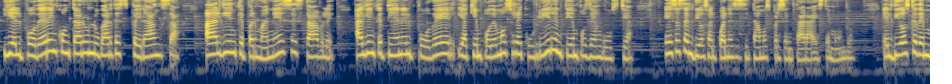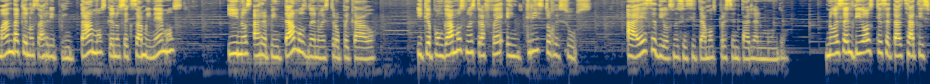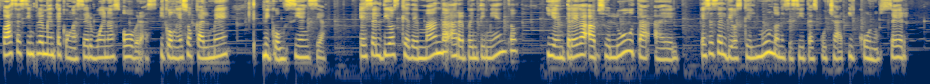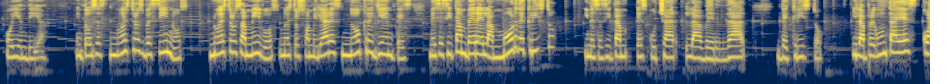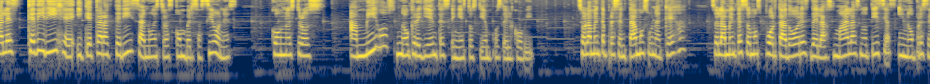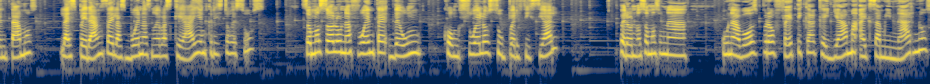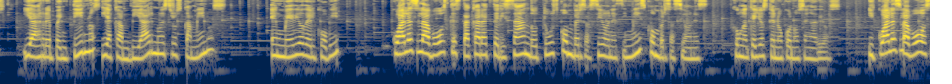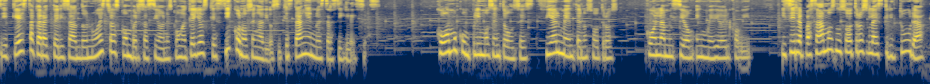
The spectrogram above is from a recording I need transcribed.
y el poder encontrar un lugar de esperanza, alguien que permanece estable, alguien que tiene el poder y a quien podemos recurrir en tiempos de angustia. Ese es el Dios al cual necesitamos presentar a este mundo. El Dios que demanda que nos arrepintamos, que nos examinemos y nos arrepintamos de nuestro pecado y que pongamos nuestra fe en Cristo Jesús. A ese Dios necesitamos presentarle al mundo. No es el Dios que se satisface simplemente con hacer buenas obras y con eso calmé mi conciencia es el Dios que demanda arrepentimiento y entrega absoluta a Él. Ese es el Dios que el mundo necesita escuchar y conocer hoy en día. Entonces nuestros vecinos, nuestros amigos, nuestros familiares no creyentes necesitan ver el amor de Cristo y necesitan escuchar la verdad de Cristo. Y la pregunta es, ¿cuál es qué dirige y qué caracteriza nuestras conversaciones con nuestros amigos no creyentes en estos tiempos del COVID. Solamente presentamos una queja, solamente somos portadores de las malas noticias y no presentamos la esperanza y las buenas nuevas que hay en Cristo Jesús. Somos solo una fuente de un consuelo superficial, pero no somos una, una voz profética que llama a examinarnos y a arrepentirnos y a cambiar nuestros caminos en medio del COVID. ¿Cuál es la voz que está caracterizando tus conversaciones y mis conversaciones con aquellos que no conocen a Dios? ¿Y cuál es la voz y qué está caracterizando nuestras conversaciones con aquellos que sí conocen a Dios y que están en nuestras iglesias? ¿Cómo cumplimos entonces fielmente nosotros con la misión en medio del COVID? Y si repasamos nosotros la escritura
